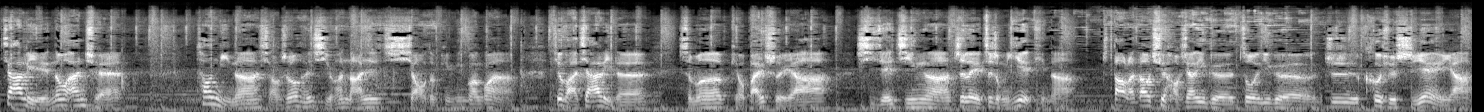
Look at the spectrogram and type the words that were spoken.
家里那么安全。她说你呢，小时候很喜欢拿一些小的瓶瓶罐罐啊，就把家里的什么漂白水啊、洗洁精啊之类这种液体呢，倒来倒去，好像一个做一个就是科学实验一样。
